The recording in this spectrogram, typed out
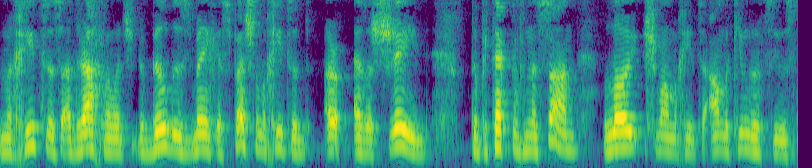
Mechitzas Adrachlan, which the builders make a special mechitza uh, as a shade to protect them from the sun. Lo Shema Mechitza. Al L'tzius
